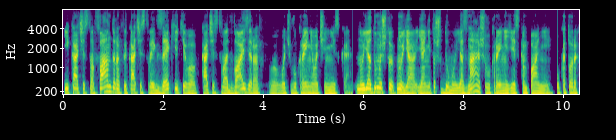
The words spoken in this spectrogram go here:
и качество фаундеров, и качество экзекутивов, качество адвайзеров э, в Украине очень низкое. Ну, я думаю, что, ну, я, я не то, что думаю, я знаю, что в Украине есть компании, у которых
